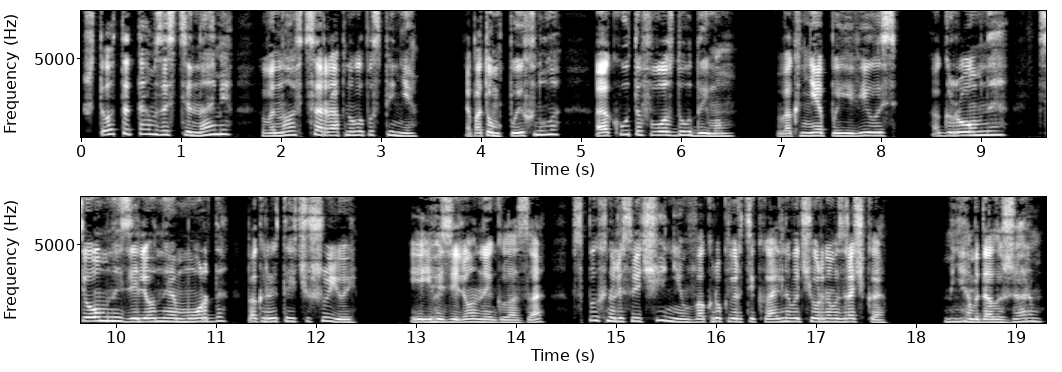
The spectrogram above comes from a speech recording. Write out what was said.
Что-то там за стенами вновь царапнуло по спине, а потом пыхнуло, окутав воздух дымом. В окне появилась огромная темно-зеленая морда, покрытая чешуей. Ее зеленые глаза вспыхнули свечением вокруг вертикального черного зрачка. Меня обдало жаром,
